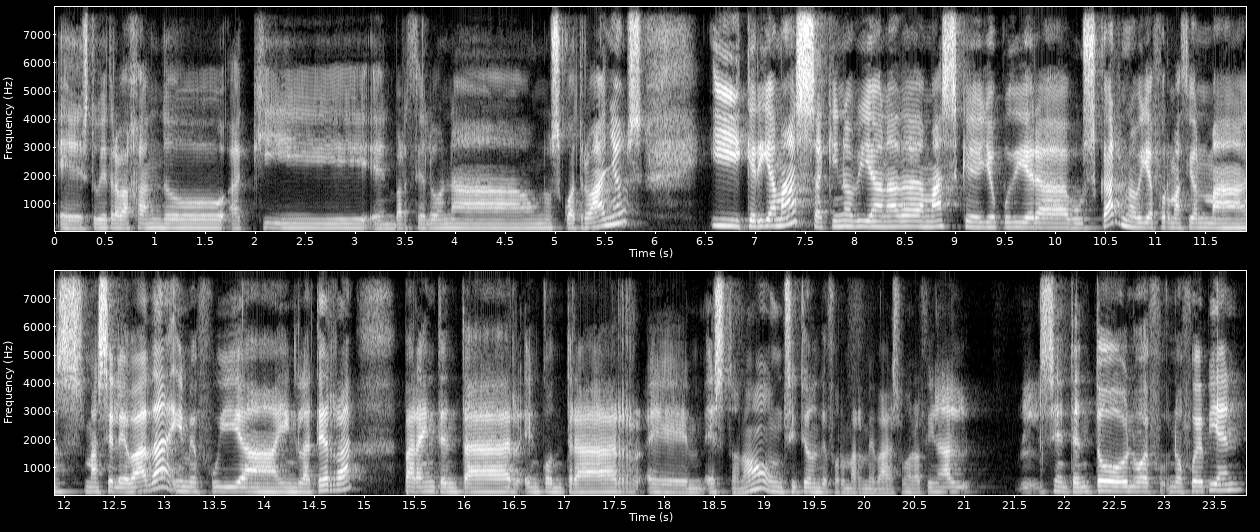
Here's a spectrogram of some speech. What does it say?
Eh, estuve trabajando aquí en Barcelona unos cuatro años y quería más. Aquí no había nada más que yo pudiera buscar, no había formación más, más elevada y me fui a Inglaterra para intentar encontrar eh, esto, ¿no? Un sitio donde formarme más. Bueno, al final se intentó, no, no fue bien.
